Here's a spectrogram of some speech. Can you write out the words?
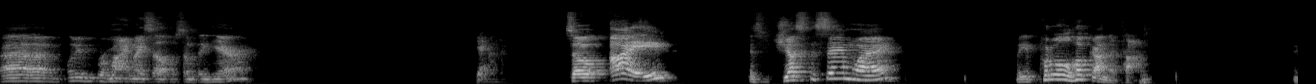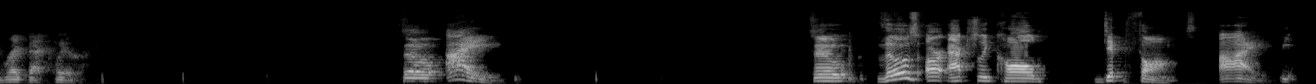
Uh, let me remind myself of something here. Yeah. So I is just the same way, but you put a little hook on the top. And write that clear. So I. So those are actually called diphthongs. I, the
